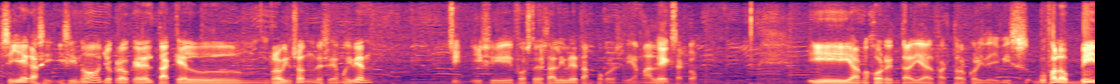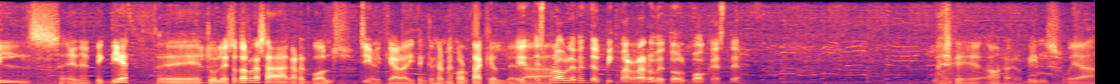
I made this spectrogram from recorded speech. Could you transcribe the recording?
Si llega así. Y si no, yo creo que el tackle Robinson le sería muy bien. Sí, Y si Foster está libre, tampoco le sería mal. exacto. Y a lo mejor entraría el factor Corey Davis. Buffalo Bills en el pick 10. eh, tú les otorgas a Garrett Balls, Sí. el que ahora dicen que es el mejor tackle de Es, la... es probablemente el pick más raro de todo el mock este. Es que, vamos a ver, Bills, voy a,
